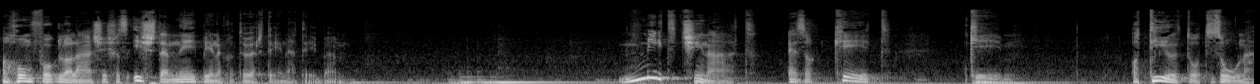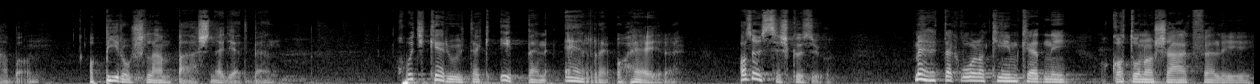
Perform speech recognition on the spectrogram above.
A honfoglalás és az Isten népének a történetében. Mit csinált ez a két kém a tiltott zónában, a piros lámpás negyedben? Hogy kerültek éppen erre a helyre? Az összes közül. Mehettek volna kémkedni a katonaság felé,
